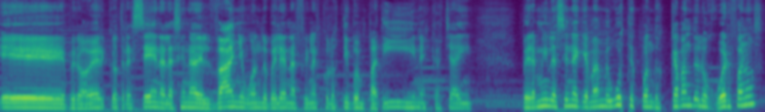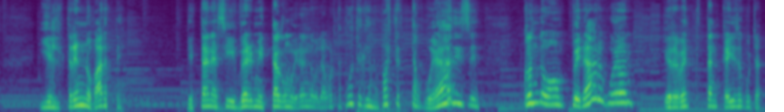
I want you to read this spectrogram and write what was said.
Eh, pero a ver, ¿qué otra escena? La escena del baño cuando pelean al final con los tipos en patines, ¿cachai? Pero a mí la escena que más me gusta es cuando escapan de los huérfanos y el tren no parte. Y están así, Vermi está como mirando por la puerta. Puta, que no parte esta weá, dice. ¿Cuándo vamos a esperar, weón? Y de repente están caídos a escuchar.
